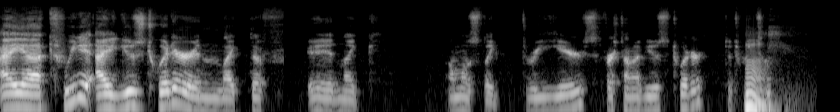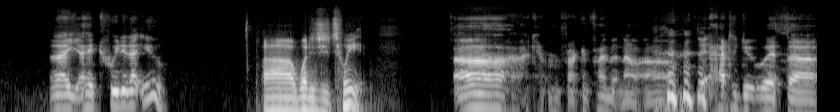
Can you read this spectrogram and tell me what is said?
I uh tweeted. I used Twitter in like the in like almost like three years. First time I've used Twitter to tweet, Hmm. and I, I tweeted at you. Uh, what did you tweet? Uh, I can't remember if I can find that now. Um, it had to do with uh,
